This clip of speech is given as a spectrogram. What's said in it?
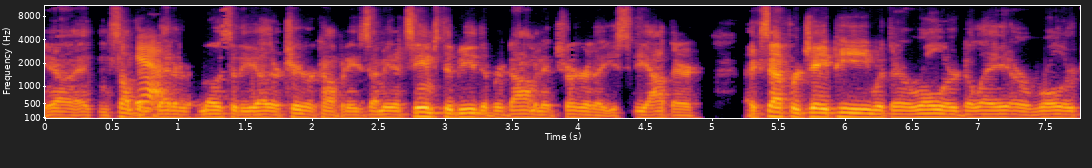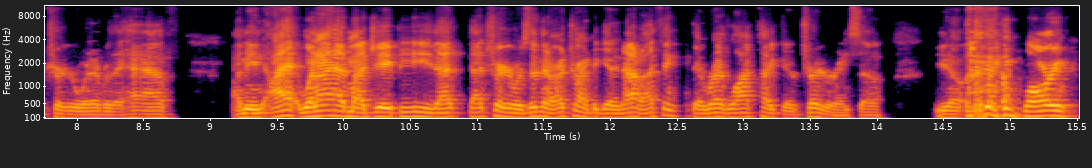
You know, and something Yeah. better than most of the other trigger companies. I mean, it seems to be the predominant trigger that you see out there except for JP with their roller delay or roller trigger, whatever they have. I mean, I when I had my JP, that that trigger was in there. I tried to get it out. I think they red Loctite their trigger in. So, you know, barring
